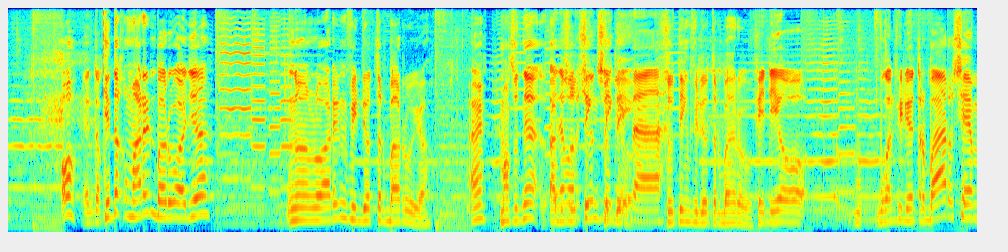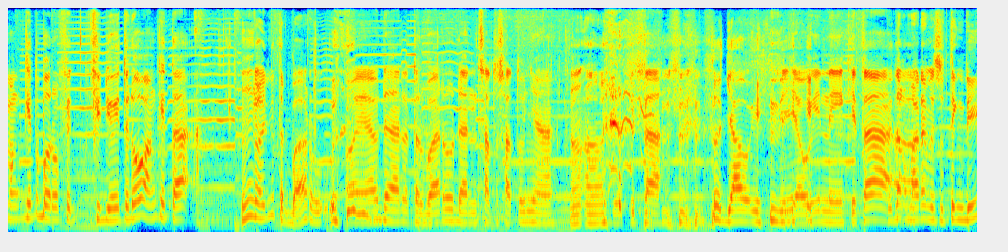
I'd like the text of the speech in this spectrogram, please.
oh, Untuk- kita kemarin baru aja ngeluarin video terbaru ya. Eh, maksudnya Kita ada syuting syuting kita. syuting video terbaru. Video bukan video terbaru sih emang kita baru vid- video itu doang kita. Enggak, ini terbaru. Oh ya udah terbaru dan satu-satunya Heeh. video kita Sejauh ini. sejauh ini kita Kita kemarin syuting di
